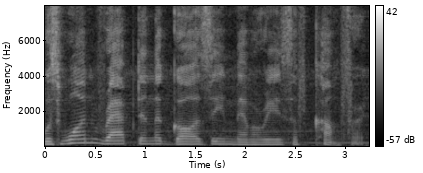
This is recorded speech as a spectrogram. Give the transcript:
was one wrapped in the gauzy memories of comfort,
